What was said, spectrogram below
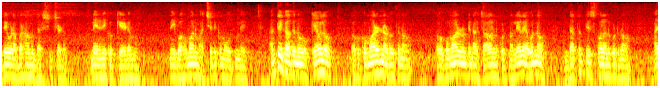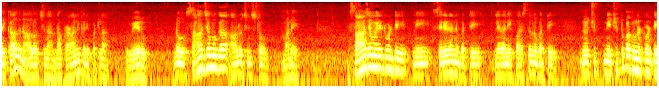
దేవుడు అబ్రహాము దర్శించాడు. నేను నీకు కేడము నీ బహుమానం అత్యధికం అవుతుంది అంతేకాదు నువ్వు కేవలం ఒక కుమారుడిని అడుగుతున్నావు. ఒక కుమారుడు ఉంటే నాకు చాలా అనుకుంటున్నావు లేదా ఎవరినో దత్తత తీసుకోవాలనుకుంటున్నావు. అది కాదు నా ఆలోచన నా ప్రణాళిక నీ పట్ల వేరు. నువ్వు సహజముగా ఆలోచించడం మనే. సహజమైనటువంటి నీ శరీరాన్ని బట్టి లేదా నీ పరిస్థితులను బట్టి నువ్వు చుట్ నీ చుట్టుపక్కల ఉన్నటువంటి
